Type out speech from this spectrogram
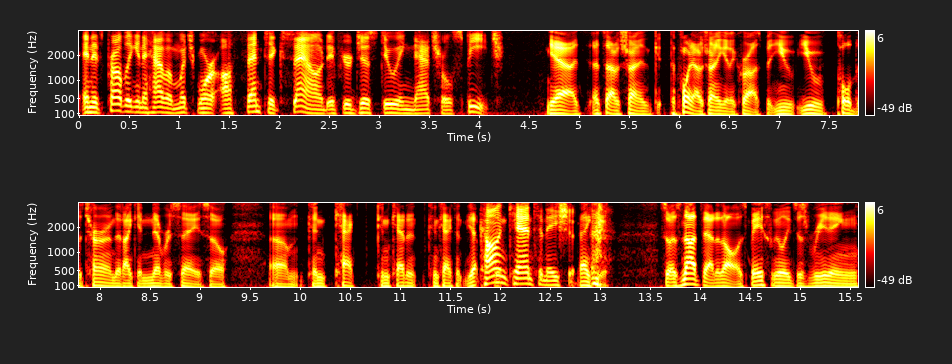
and it's probably going to have a much more authentic sound if you're just doing natural speech. Yeah, that's what I was trying to get, the point I was trying to get across. But you you pulled the term that I can never say. So, um, concact, concaten, concaten, yep. Concatenation. Thank you. so it's not that at all. It's basically just reading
